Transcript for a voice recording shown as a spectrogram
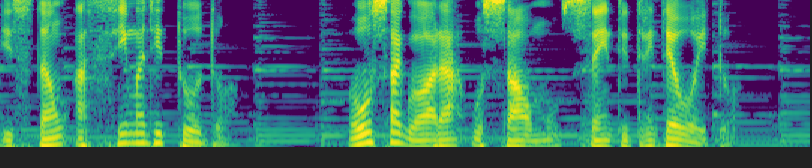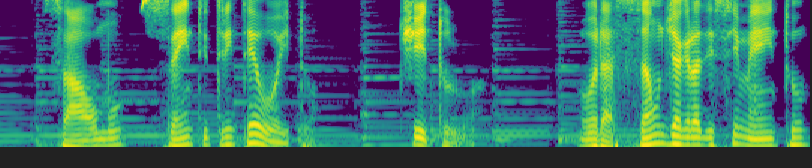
estão acima de tudo. Ouça agora o Salmo 138. Salmo 138. Título: Oração de agradecimento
